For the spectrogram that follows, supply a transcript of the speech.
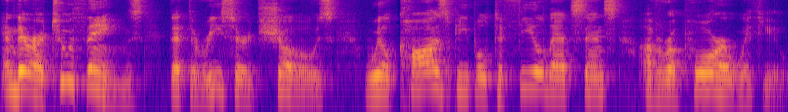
And there are two things that the research shows will cause people to feel that sense of rapport with you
